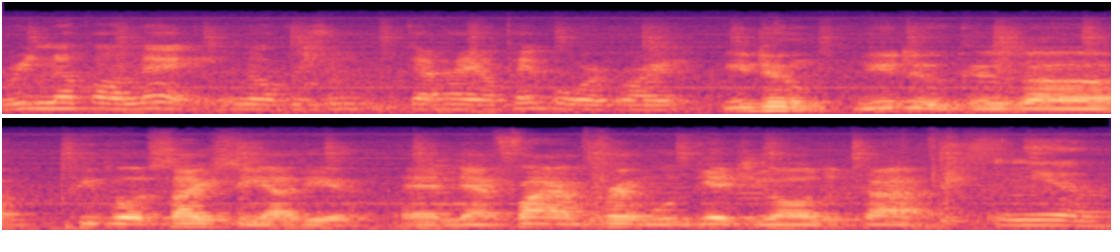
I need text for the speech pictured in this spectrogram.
reading up on that, you know, because you gotta have your paperwork right. You do, you do, because uh, people are sightsee out here, and that fine print will get you all the time. Yeah.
